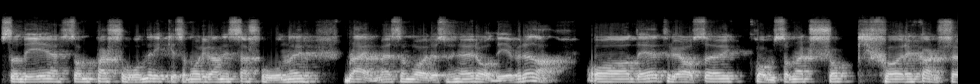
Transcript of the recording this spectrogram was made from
Så de som personer, ikke som organisasjoner, ble med som våre rådgivere. Da. Og det tror jeg også kom som et sjokk for kanskje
